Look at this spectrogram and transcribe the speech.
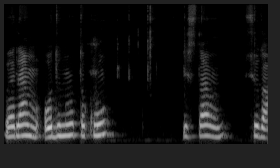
Беремо одну таку і ставимо сюди.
